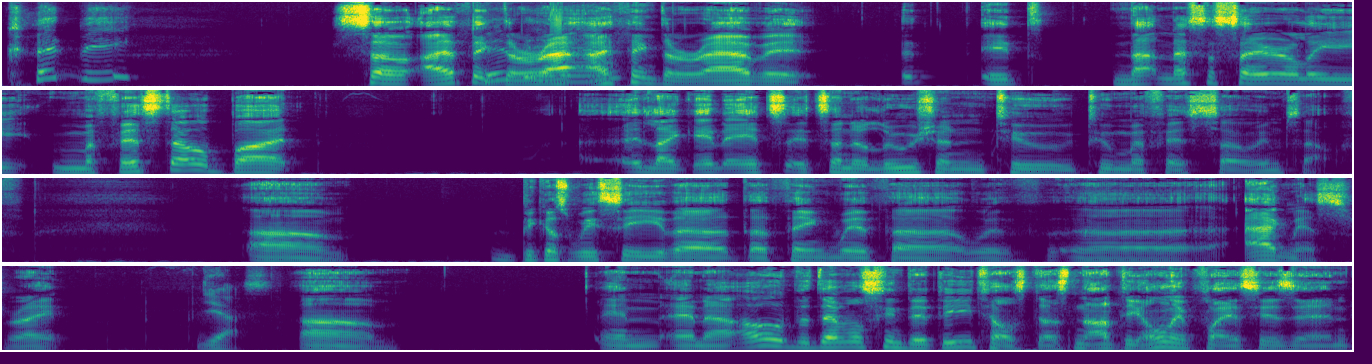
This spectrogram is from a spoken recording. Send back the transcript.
Could be. So I think Could the ra- I think the rabbit it's not necessarily Mephisto, but uh, like it, it's it's an allusion to to Mephisto himself. Um, because we see the the thing with uh with uh Agnes, right? Yes. Um, and and uh, oh, the devil's seen the details. That's not the only place he's in.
